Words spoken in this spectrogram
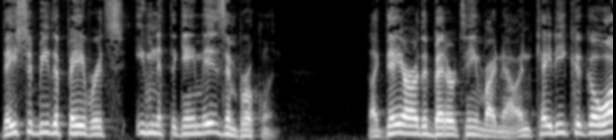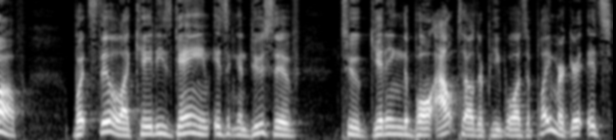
They should be the favorites, even if the game is in Brooklyn. Like they are the better team right now, and KD could go off, but still, like KD's game isn't conducive to getting the ball out to other people as a playmaker. It's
